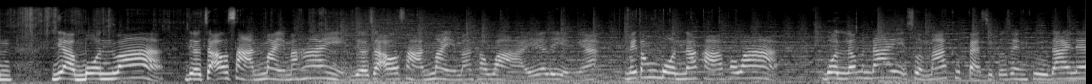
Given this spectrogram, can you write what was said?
นอย่าบนว่า เดี๋ยวจะเอาสารใหม่มาให้ เดี๋ยวจะเอาสารใหม่มาถวายอะไรอย่างเงี้ยไม่ต้องบนนะคะ เพราะว่าบนแล้วมันได้ส่วนมากคือ 80%คือได้แน่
